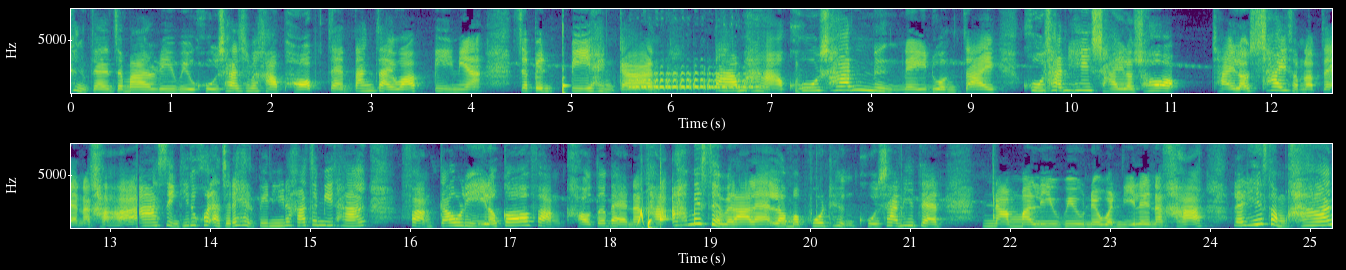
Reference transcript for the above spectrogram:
ถึงแจนจะมารีวิวคูชั่นใช่ไหมคะเพราะแจนตั้งใจว่าปีนี้จะเป็นปีแห่งการตามหาคูชั่นหนึ่งในดวงใจคูชั่นที่ใช้แล้วชอบ ใช้แล้วใช่สำหรับแจนนะคะอ่าสิ่งที่ทุกคนอาจจะได้เห็นปีนี้นะคะ จะมีทั้งฝั่งเกาหลีแล้วก็ฝั่งเคาน์เตอร์แบรนด์นะคะอะไม่เสียเวลาแล้วเรามาพูดถึงคูชั่นที่แจนนำมารีวิวในวันนี้เลยนะคะ และที่สำคัญ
